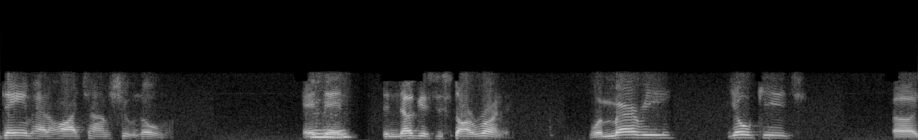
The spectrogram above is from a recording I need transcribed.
Dame had a hard time shooting over, and then Mhm. the Nuggets just start running with Murray, Jokic, uh,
